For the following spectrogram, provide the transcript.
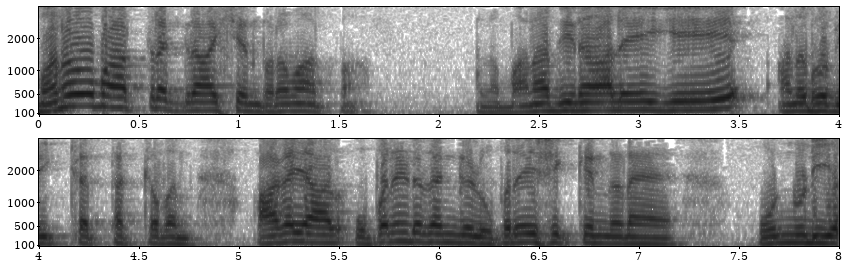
மனோமாத்திர கிராகியன் பரமாத்மா. அந்த மனதினாலேயே அனுபவிக்கத்தக்கவன். ஆகையால் உபநிடதங்கள் உபதேசிக்கின்றன. உன்னுடைய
